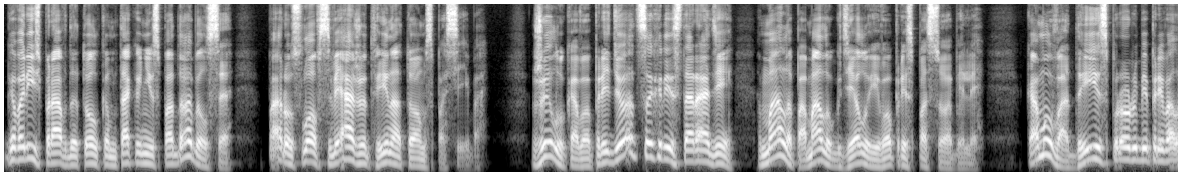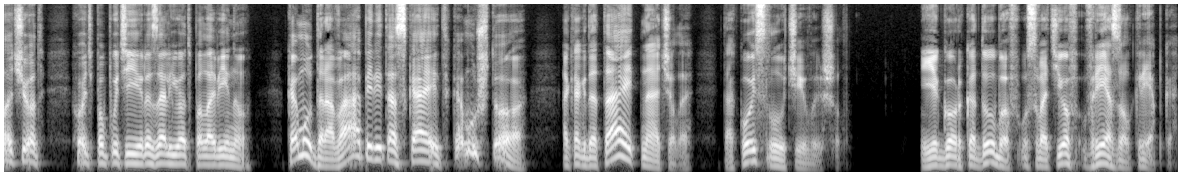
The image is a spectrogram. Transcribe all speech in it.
Говорить, правда, толком так и не сподобился, пару слов свяжет, и на том спасибо. Жил у кого придется, Христа ради, мало-помалу к делу его приспособили. Кому воды из проруби приволочет, хоть по пути и разольет половину, кому дрова перетаскает, кому что. А когда таять начало, такой случай вышел. Егорка Дубов у сватьев врезал крепко,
